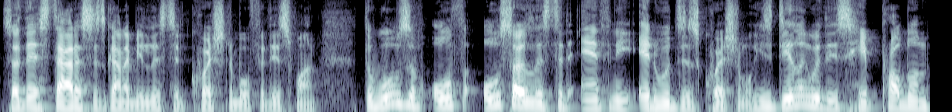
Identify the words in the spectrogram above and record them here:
so their status is going to be listed questionable for this one. The Wolves have also listed Anthony Edwards as questionable. He's dealing with this hip problem.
